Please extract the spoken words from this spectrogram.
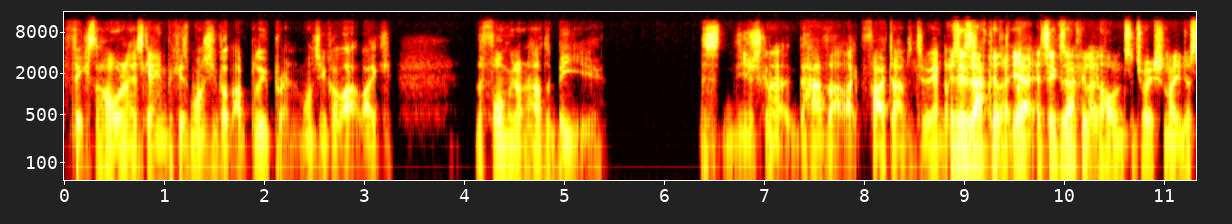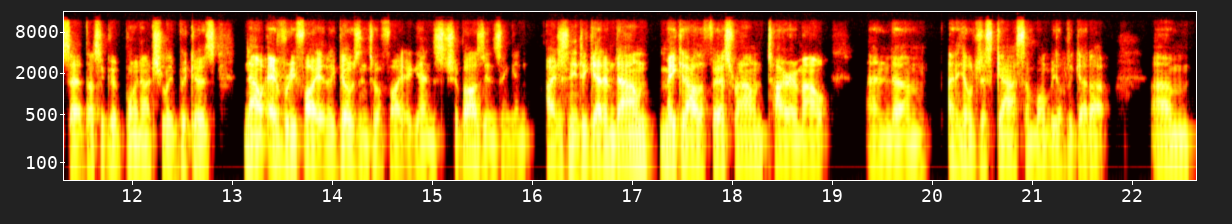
fix the hole in his game. Because once you've got that blueprint, once you've got that like the formula on how to beat you, this, you're just gonna have that like five times until you end up. It's exactly like yeah, it's exactly like yeah. the Holland situation, like you just said. That's a good point actually, because now every fighter that goes into a fight against Shahbazyan is thinking, I just need to get him down, make it out of the first round, tire him out, and um and he'll just gas and won't be able to get up. Um,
